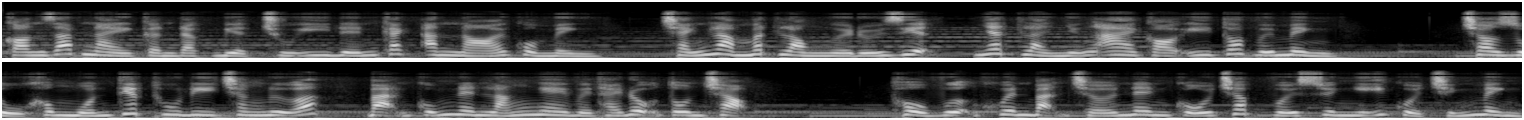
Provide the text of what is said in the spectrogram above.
Con giáp này cần đặc biệt chú ý đến cách ăn nói của mình, tránh làm mất lòng người đối diện, nhất là những ai có ý tốt với mình. Cho dù không muốn tiếp thu đi chăng nữa, bạn cũng nên lắng nghe với thái độ tôn trọng. Thổ vượng khuyên bạn chớ nên cố chấp với suy nghĩ của chính mình,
